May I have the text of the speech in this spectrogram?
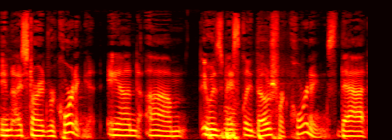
And I started recording it. And um, it was basically those recordings that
